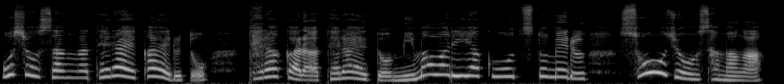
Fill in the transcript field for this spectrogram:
和尚さんが寺へ帰ると、寺から寺へと見回り役を務める僧正様が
